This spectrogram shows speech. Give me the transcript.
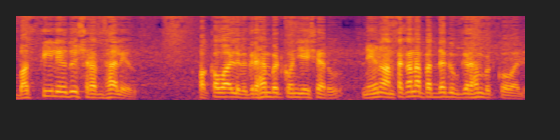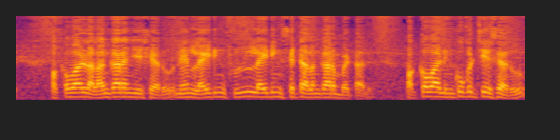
భక్తి లేదు శ్రద్ధ లేదు. పక్క వాళ్ళు విగ్రహం పెట్టుకొని చేశారు. నేను అంతకన్నా పెద్దగా విగ్రహం పెట్టుకోవాలి. పక్క వాళ్ళు అలంకారం చేశారు. నేను లైటింగ్ ఫుల్ లైటింగ్ సెట్ అలంకారం పెట్టాలి. పక్క వాళ్ళు ఇంకొకటి చేశారు.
